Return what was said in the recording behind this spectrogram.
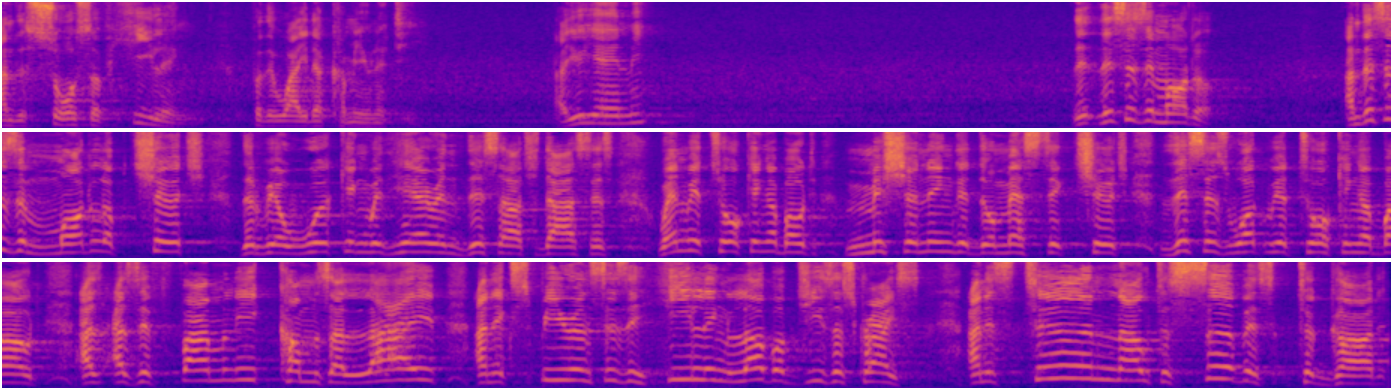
and the source of healing for the wider community. Are you hearing me? This is a model. And this is a model of church that we are working with here in this archdiocese. When we're talking about missioning the domestic church, this is what we're talking about. As, as a family comes alive and experiences the healing love of Jesus Christ and is turned now to service to God,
